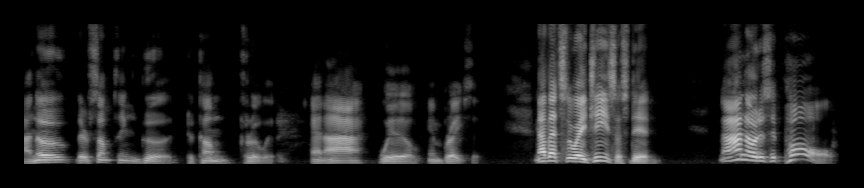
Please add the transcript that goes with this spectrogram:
I know there's something good to come through it, and I will embrace it. Now that's the way Jesus did. Now I notice that Paul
